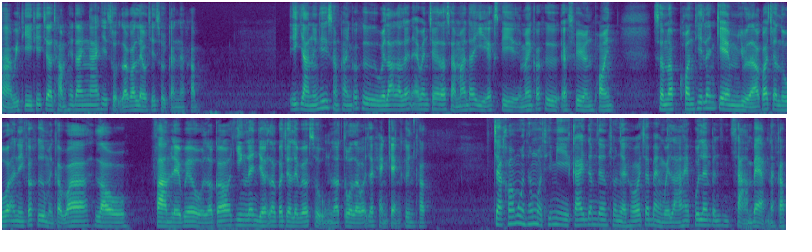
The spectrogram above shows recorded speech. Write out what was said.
หาวิธีที่จะทำให้ได้ง่ายที่สุดแล้วก็เร็วที่สุดกันนะครับ อีกอย่างหนึ่งที่สำคัญก็คือเวลาเราเล่น adventure เราสามารถได้ exp หรือไม่ก็คือ experience point สำหรับคนที่เล่นเกมอยู่แล้วก็จะรู้ว่าอันนี้ก็คือเหมือนกับว่าเราฟาร์มเลเวลแล้วก็ยิ่งเล่นเยอะเราก็จะเลเวลสูง แล้วตัวเราก็จะแข็งแกร่งขึ้นครับ จากข้อมูลทั้งหมดที่มีไกด์เดิมๆ ส่วนใหญ่เขาก็จะแบ่งเวลาให้ผู้เล่นเป็น 3 แบบนะครับ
